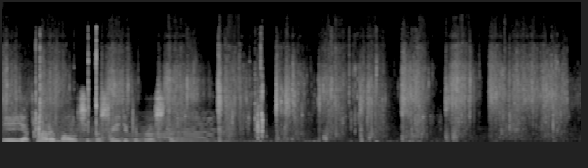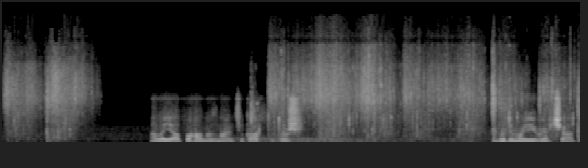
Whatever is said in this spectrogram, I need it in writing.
І як на рибалці посидіти просто. Але я погано знаю цю карту, тож будемо її вивчати.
